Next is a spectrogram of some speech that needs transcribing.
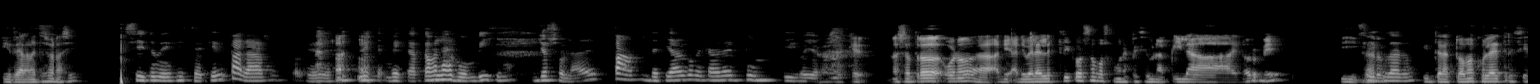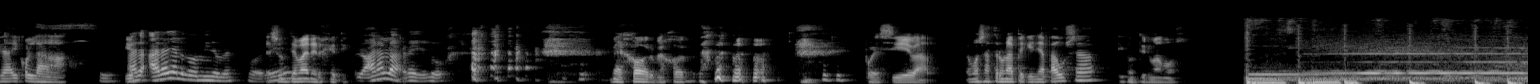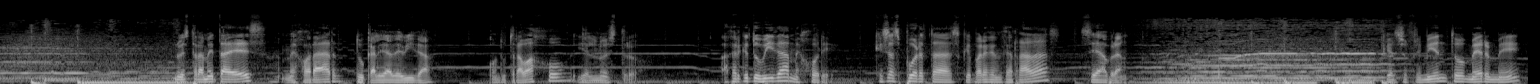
y realmente son así. Sí, tú me dijiste, ¿quieres parar? Porque me, me cargaban las bombillas. Yo sola, ¿eh? ¡Pam! Decía algo, me cargaba y ¡pum! Y digo yo, Es que nosotros, bueno, a, ni- a nivel eléctrico somos como una especie de una pila enorme. Y Sí, claro, claro. interactuamos con la electricidad y con la. sí. Ahora, ahora ya lo domino mejor, ¿eh? Es un tema energético. Ahora lo arreglo. Mejor, mejor. pues sí, Eva. Vamos a hacer una pequeña pausa y continuamos. Nuestra meta es mejorar tu calidad de vida, con tu trabajo y el nuestro. Hacer que tu vida mejore, que esas puertas que parecen cerradas se abran. Que el sufrimiento merme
